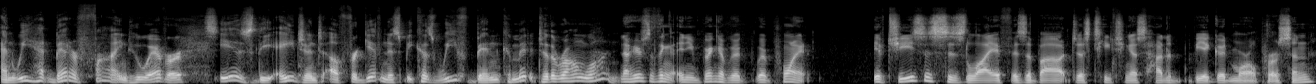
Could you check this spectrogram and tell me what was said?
and we had better find whoever is the agent of forgiveness because we've been committed to the wrong one. Now, here's the thing, and you bring up a good, good point. If Jesus' life is about just teaching us how to be a good moral person,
